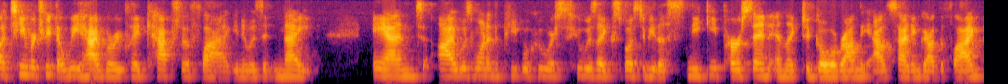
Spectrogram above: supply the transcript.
a team retreat that we had where we played capture the flag, and it was at night. And I was one of the people who was who was like supposed to be the sneaky person and like to go around the outside and grab the flag.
